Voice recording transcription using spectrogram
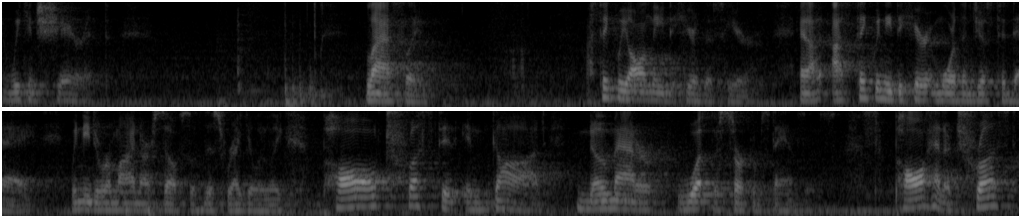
and we can share it. Lastly, I think we all need to hear this here. And I, I think we need to hear it more than just today. We need to remind ourselves of this regularly. Paul trusted in God no matter what the circumstances. Paul had a trust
